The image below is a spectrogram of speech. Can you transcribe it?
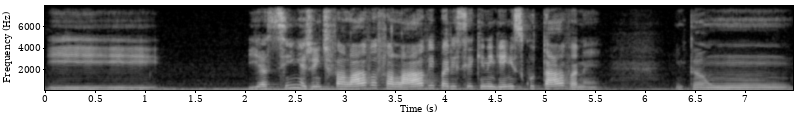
E, e assim, a gente falava, falava e parecia que ninguém escutava, né? Então,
